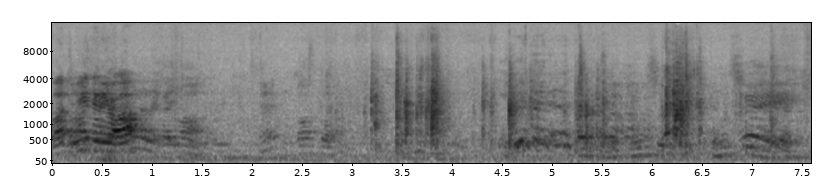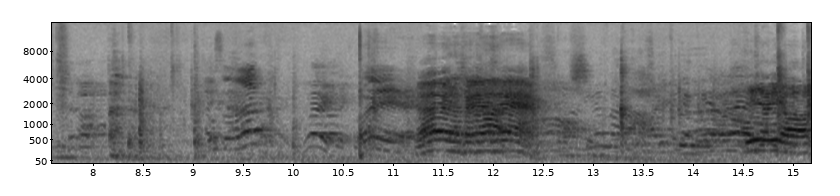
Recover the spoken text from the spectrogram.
バッチ見えてるよ。はい、いらっしゃいませ。いいよいいよはい、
